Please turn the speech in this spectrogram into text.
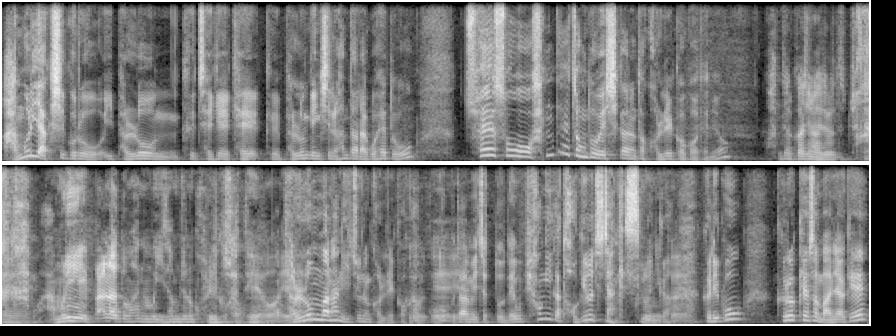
아무리 약식으로 이 변론 그 재개 개, 그 변론 갱신을 한다라고 해도 최소 한 달 정도의 시간은 더 걸릴 거거든요. 한 달까지는 아니더라도 쫙 예. 아무리 빨라도 한 뭐 2, 3주는 걸릴 것 그렇죠. 같아요. 그러니까 예. 변론만 한 2주는 걸릴 것 그러- 같고 예, 예. 그다음에 이제 또 내부 평의가 더 길어지지 않겠습니까? 그러니까요. 그리고 그렇게 해서 만약에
